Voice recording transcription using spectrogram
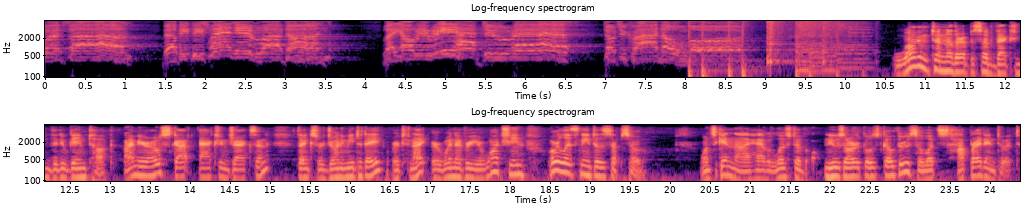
wayward son. There'll be peace when you are done. Lay your weary head to rest. Don't you cry no more. Welcome to another episode of Action Video Game Talk. I'm your host, Scott Action Jackson. Thanks for joining me today, or tonight, or whenever you're watching or listening to this episode. Once again, I have a list of news articles to go through, so let's hop right into it.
